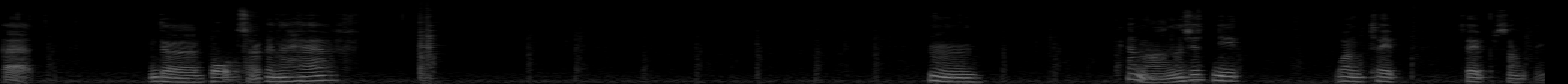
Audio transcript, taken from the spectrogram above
that the bolts are gonna have. Hmm. Come on, I just need one tape, tape something.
